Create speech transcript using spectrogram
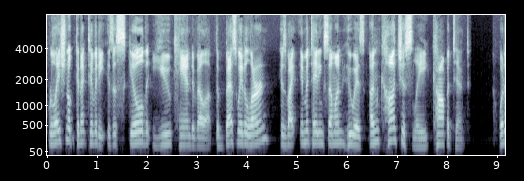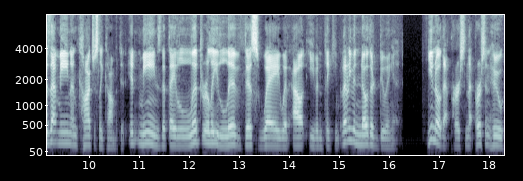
Relational connectivity is a skill that you can develop. The best way to learn is by imitating someone who is unconsciously competent. What does that mean, unconsciously competent? It means that they literally live this way without even thinking. They don't even know they're doing it. You know that person, that person who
